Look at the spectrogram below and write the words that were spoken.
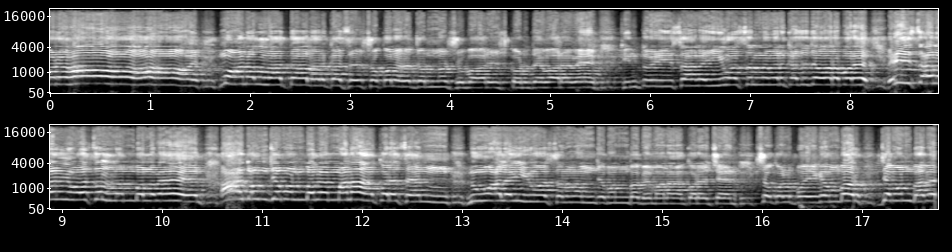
মনে হয় কাছে সকলের জন্য সুপারিশ করতে পারবে। কিন্তু ঈসা আলাইসাল্লামের কাছে যাওয়ার পরে ঈসা আলাইসাল্লাম বলবেন, আদম যেমন ভাবে মানা করেছেন আলাইসাল্লাম যেমন ভাবে মানা করেছেন, সকল পৈগম্বর যেমন ভাবে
